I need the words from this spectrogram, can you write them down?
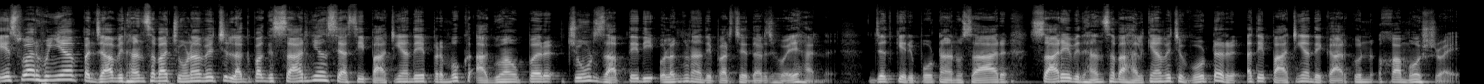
ਇਸ ਵਾਰ ਹੋਈਆਂ ਪੰਜਾਬ ਵਿਧਾਨ ਸਭਾ ਚੋਣਾਂ ਵਿੱਚ ਲਗਭਗ ਸਾਰੀਆਂ ਸਿਆਸੀ ਪਾਰਟੀਆਂ ਦੇ ਪ੍ਰਮੁੱਖ ਆਗੂਆਂ ਉੱਪਰ ਚੋਣ ਜ਼ਾਬਤੇ ਦੀ ਉਲੰਘਣਾ ਦੇ ਪਰਚੇ ਦਰਜ ਹੋਏ ਹਨ, ਜਦਕਿ ਰਿਪੋਰਟਾਂ ਅਨੁਸਾਰ ਸਾਰੇ ਵਿਧਾਨ ਸਭਾ ਹਲਕਿਆਂ ਵਿੱਚ ਵੋਟਰ ਅਤੇ ਪਾਰਟੀਆਂ ਦੇ ਕਾਰਕੁਨ ਖਾਮੋਸ਼ ਰਹੇ।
